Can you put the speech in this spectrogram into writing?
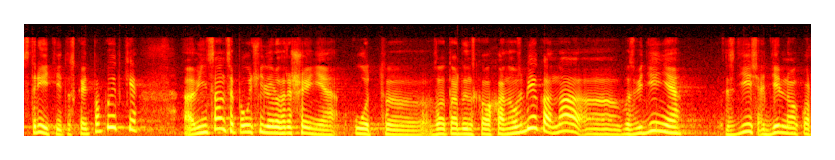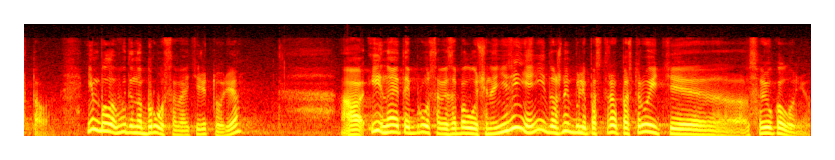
с третьей, так сказать, попытки, венецианцы получили разрешение от золотоордынского хана Узбека на возведение здесь отдельного квартала. Им была выдана бросовая территория, и на этой бросовой заболоченной низине они должны были построить э, свою колонию.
